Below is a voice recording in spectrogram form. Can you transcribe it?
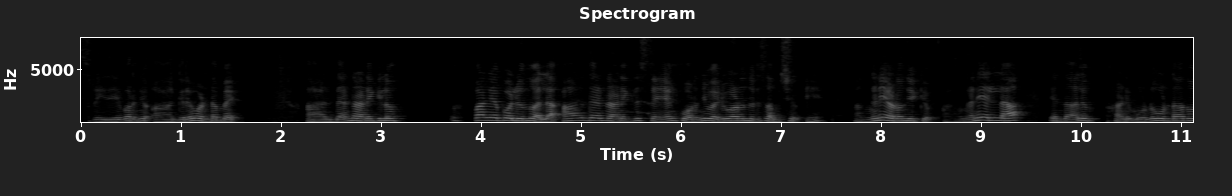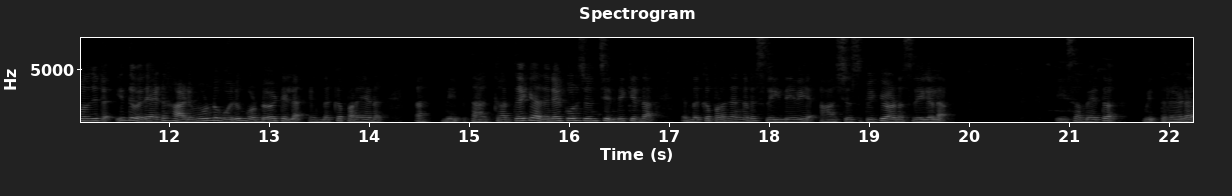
ശ്രീദേവി പറഞ്ഞു ആഗ്രഹമുണ്ടമ്മേ. ആനന്ദേണ്ണാണെങ്കിലോ പഴയ പോലെ ഒന്നും അല്ല ആനന്ദേണ്ണാണെങ്കിൽ സ്നേഹം കുറഞ്ഞു വരുവാണെന്നൊരു സംശയം. ഏ അങ്ങനെയാണോ എന്ന് ചോദിക്കും. അങ്ങനെയല്ല. എന്നാലും ഹണിമൂണ് കൊണ്ടാന്ന് പറഞ്ഞിട്ട് ഇതുവരെയായിട്ട് ഹണിമൂണിന് പോലും കൊണ്ടുപോയിട്ടില്ല എന്നൊക്കെ പറയാണ്. നീ ഇപ്പൊ തൽക്കാലത്തേക്ക് അതിനെക്കുറിച്ചൊന്നും ചിന്തിക്കണ്ട എന്നൊക്കെ പറഞ്ഞ് അങ്ങനെ ശ്രീദേവിയെ ആശ്വസിപ്പിക്കുകയാണ് ശ്രീകല. ഈ സമയത്ത് മിത്രയുടെ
